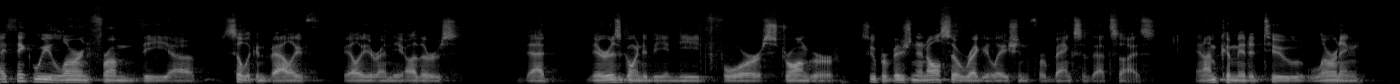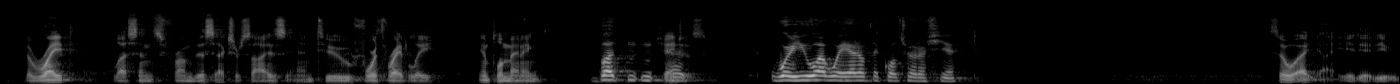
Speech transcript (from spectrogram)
I think we learned from the uh, Silicon Valley failure and the others that there is going to be a need for stronger supervision and also regulation for banks of that size. And I'm committed to learning the right lessons from this exercise and to forthrightly implementing But mm, uh, changes. were you aware of the cultural shift? So I, I- it- it-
